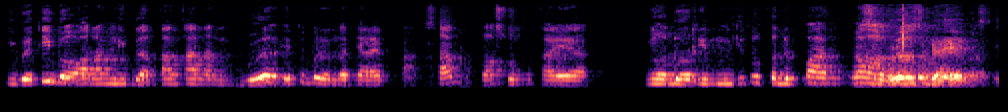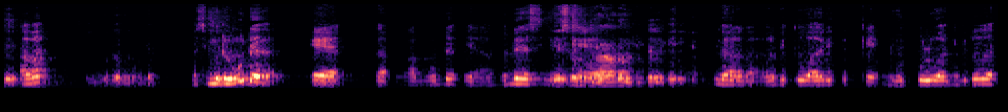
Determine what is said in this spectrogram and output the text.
tiba-tiba orang di belakang kanan gua itu benar-benar nyalain petasan langsung kayak nyodorin gitu ke depan wah gua langsung muda-muda ya pasti. apa Masih muda-muda. masih muda-muda kayak nggak nggak muda ya muda sih ya kayak gitu kayaknya nggak nggak lebih tua dikit kayak 20-an gitu lah.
